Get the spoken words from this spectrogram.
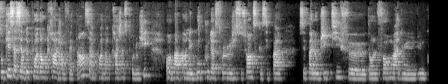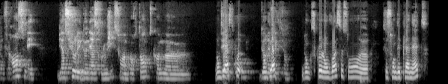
Ok, ça sert de point d'ancrage en fait. Hein, c'est un point d'ancrage astrologique. On va parler beaucoup d'astrologie ce soir parce que c'est pas c'est pas l'objectif euh, dans le format d'une conférence, mais bien sûr les données astrologiques sont importantes comme euh, donc là, ce que, de donc réflexion. donc ce que l'on voit, ce sont euh, ce sont des planètes.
